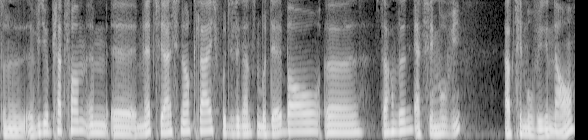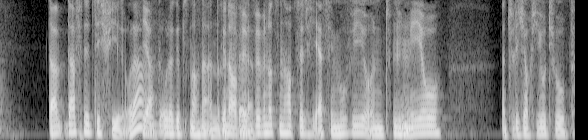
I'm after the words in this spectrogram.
so eine Videoplattform im, äh, im Netz, wie heißt die noch gleich, wo diese ganzen Modellbau äh, sind? RC Movie. RC Movie, genau. Da, da findet sich viel, oder? Ja. Oder gibt's noch eine andere Genau, Quelle? wir, wir benutzen hauptsächlich RC Movie und Mhm. Vimeo. Natürlich auch YouTube.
